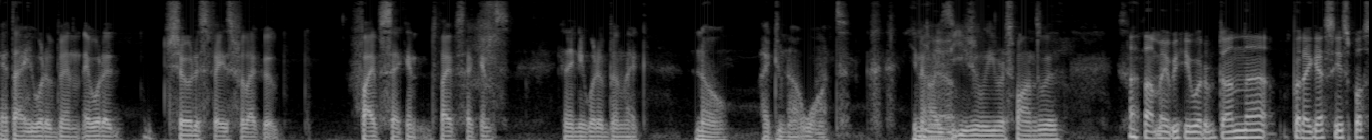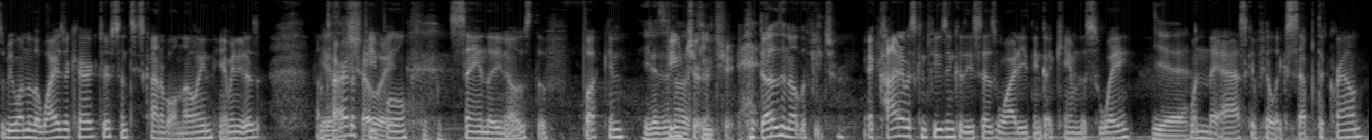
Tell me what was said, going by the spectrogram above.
I thought he would have been. They would have showed his face for like a five second, five seconds, and then he would have been like, "No, I do not want." You know Yeah. he usually responds with. I thought maybe he would have done that, but I guess he's supposed to be one of the wiser characters since he's kind of all knowing. I mean, he doesn't. I'm He doesn't tired of people saying that he knows the fucking He doesn't future. know the future. He doesn't know the future. It kind of is confusing because he says, "Why do you think I came this way?" yeah, When they ask if he'll accept the crown,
